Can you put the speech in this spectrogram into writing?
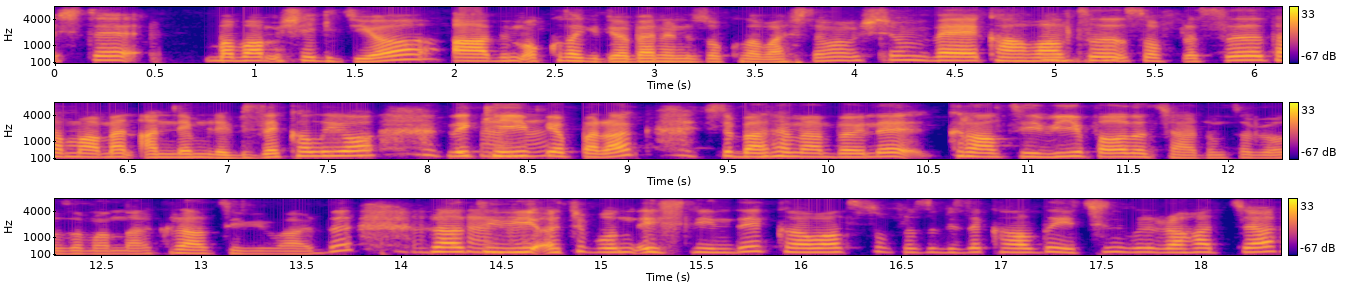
işte babam işe gidiyor, abim okula gidiyor. Ben henüz okula başlamamışım ve kahvaltı Hı hı. sofrası tamamen annemle bize kalıyor ve keyif Aha. yaparak işte ben hemen böyle Kral TV'yi falan açardım tabii o zamanlar Kral TV vardı. Kral TV'yi açıp onun eşliğinde kahvaltı sofrası bize kaldığı için böyle rahatça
